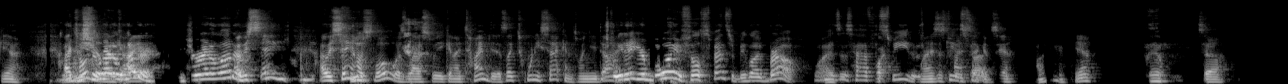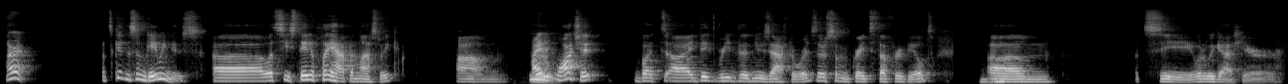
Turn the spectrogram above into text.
yeah. I You told should you, write like, a I- letter. you should write a letter. I was saying, I was saying how slow it was last week, and I timed it. It's like 20 seconds when you die. Tweet at your boy Phil Spencer. Be like, bro, why is this half the speed? Why is it 20 seconds? Yeah. Yeah. Yeah. So, all right, let's get into some gaming news. Uh, let's see. State of Play happened last week. Um, I Hmm. didn't watch it, but I did read the news afterwards. There's some great stuff revealed. Mhm. Um, let's see. What do we got here?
